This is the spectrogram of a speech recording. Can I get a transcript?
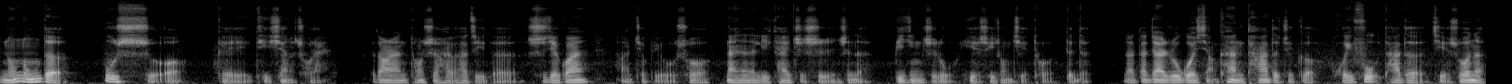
浓浓的不舍给体现了出来。当然，同时还有他自己的世界观啊，就比如说奶奶的离开只是人生的。必经之路也是一种解脱，等等。那大家如果想看他的这个回复，他的解说呢，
